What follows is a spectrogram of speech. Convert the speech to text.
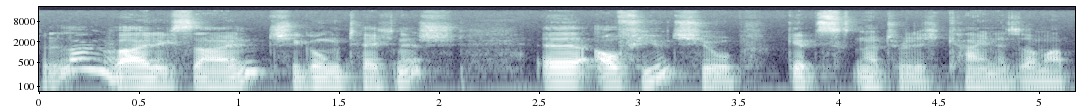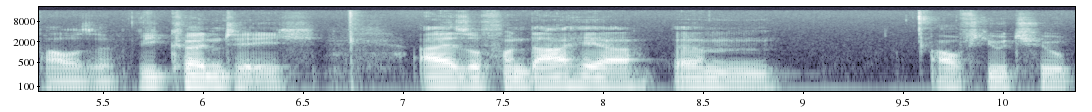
langweilig sein, Qigong-technisch, äh, auf YouTube gibt es natürlich keine Sommerpause. Wie könnte ich? Also von daher ähm, auf YouTube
